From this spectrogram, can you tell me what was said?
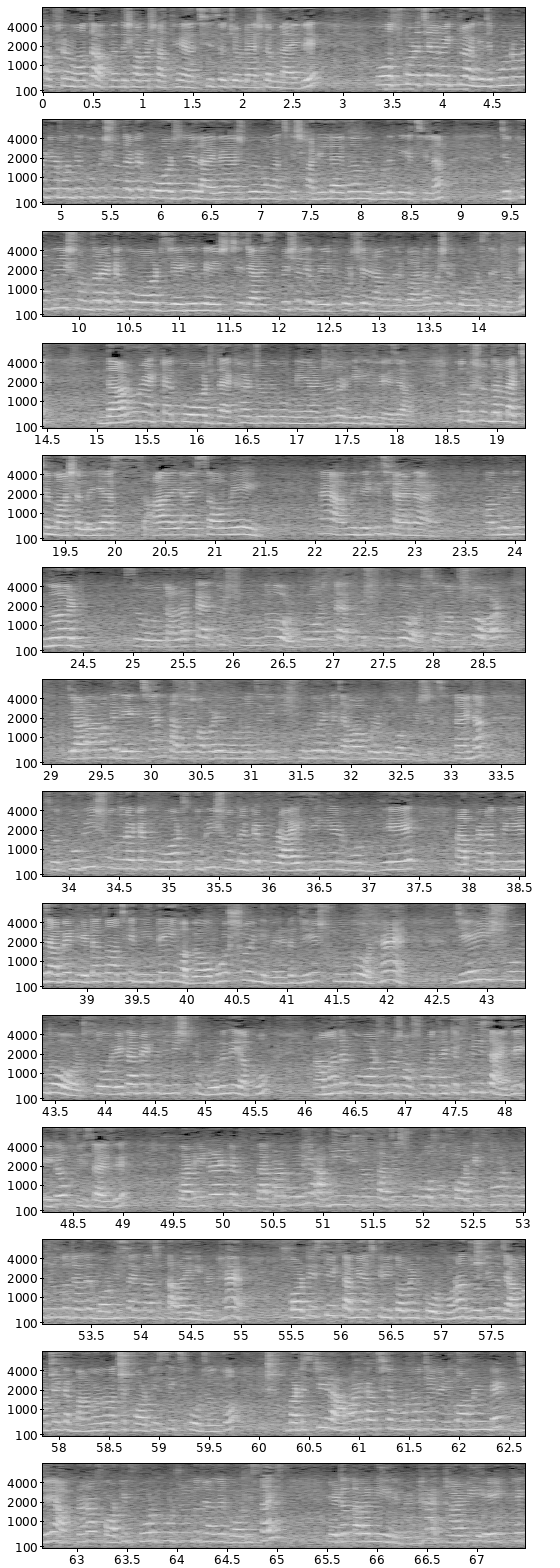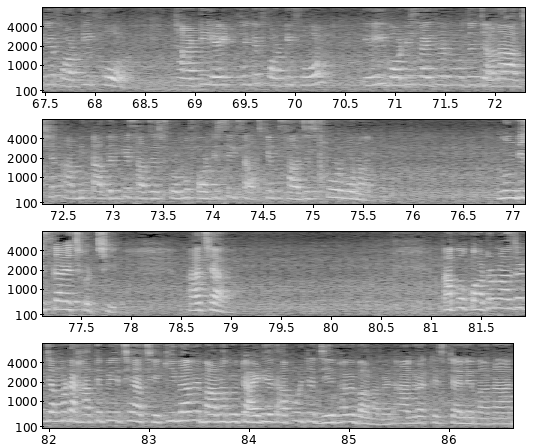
সবসময় মতো আপনাদের সবার সাথে আছি সো চলে আসলাম লাইভে পোস্ট করেছিলাম একটু আগে যে পনেরো মিনিটের মধ্যে খুবই সুন্দর একটা কোয়ার্ডস নিয়ে লাইভে আসবে এবং আজকে শাড়ির লাইভেও আমি বলে দিয়েছিলাম যে খুবই সুন্দর একটা কোয়ার্ডস রেডি হয়ে এসছে। যারা স্পেশালি ওয়েট করছিলেন আমাদের গয়নাবাসের কোয়ার্ডসের জন্যে, দারুণ একটা কোয়ার্ডস দেখার জন্য এবং নেওয়ার জন্য রেডি হয়ে যান। খুব সুন্দর লাগছে মাশাল্লাহ yes I I saw me হ্যাঁ আমি দেখেছি আয়নায়। আম লুকিং গুড সো কালারটা এত সুন্দর কোয়ার্সটা এত সুন্দর। সো আম যারা আমাকে দেখছেন, তাদের সবারই মনে হচ্ছে যে কি সুন্দর একটা জামা পরে পরে এসেছে, তাই না? তো খুবই সুন্দর একটা কোয়ার্স খুবই সুন্দর একটা প্রাইজিংয়ের মধ্যে আপনারা পেয়ে যাবেন। এটা তো আজকে নিতেই হবে, অবশ্যই নেবেন। এটা যে সুন্দর হ্যাঁ? যেই সুন্দর। সো এটা আমি একটা জিনিস একটু বলে দিই আপু, আমাদের কোয়ার্সগুলো সবসময় থাকে ফ্রি সাইজে এটাও ফ্রি সাইজে বাট এটার একটা ব্যাপার বলি, আমি এটা সাজেস্ট করব আপু ফর্টি ফোর পর্যন্ত যাদের বডি সাইজ আছে তারাই নেবেন হ্যাঁ? ফর্টি সিক্স আমি আজকে রিকমেন্ড করব না, যদিও জামাটা এটা বানানো আছে ফর্টি সিক্স পর্যন্ত বাট স্টিল আমার কাছে মনে হচ্ছে এটা রিকমেন্ডেড যে আপনারা ফর্টি ফোর পর্যন্ত যাদের বডি সাইজ এটা তারা নিয়ে নেবেন। হ্যাঁ থার্টি এইট থেকে ফর্টি ফোর থার্টি এইট থেকে ফর্টি ফোর এই বডি সাইজের মধ্যে যারা আছেন, আমি তাদেরকে সাজেস্ট করব। ফর্টি সিক্স আজকে আমি সাজেস্ট করব না। এবং ডিসকারেজ করছি। আচ্ছা আপু, কটন আজরাক জামাটা হাতে পেয়েছে আজকে। কীভাবে বানাবো একটু আইডিয়া আপু, এটা যেভাবে বানাবেন, আগ্রা স্টাইলে বানান,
